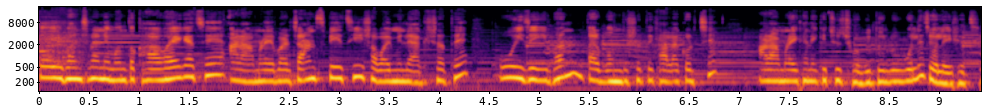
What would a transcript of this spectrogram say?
তো ইভান সোনা নেমন্ত খাওয়া হয়ে গেছে, আর আমরা এবার চান্স পেয়েছি সবাই মিলে একসাথে। ওই যে ইভান, তার বন্ধুর সাথে খেলা করছে, আর আমরা এখানে কিছু ছবি তুলবো বলে চলে এসেছি।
